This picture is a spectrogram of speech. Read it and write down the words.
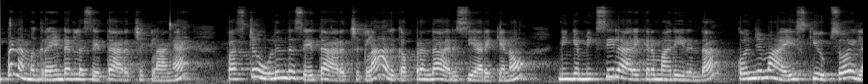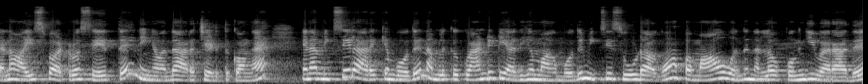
இப்போ நம்ம கிரைண்டரில் சேர்த்து அரைச்சிக்கலாங்க. ஃபஸ்ட்டு உளுந்தை சேர்த்து அரைச்சிக்கலாம். அதுக்கப்புறம் தான் அரிசி அரைக்கணும். நீங்கள் மிக்சியில் அரைக்கிற மாதிரி இருந்தால் கொஞ்சமாக ஐஸ் க்யூப்ஸோ இல்லைனா ஐஸ் வாட்டரோ சேர்த்து நீங்கள் வந்து அரைச்சி எடுத்துக்கோங்க. ஏன்னா மிக்சியில் அரைக்கும் போது நம்மளுக்கு குவான்டிட்டி அதிகமாகும் போது மிக்சி சூடாகும். அப்போ மாவு வந்து நல்லா பொங்கி வராது.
